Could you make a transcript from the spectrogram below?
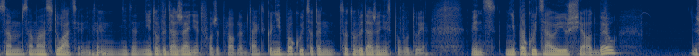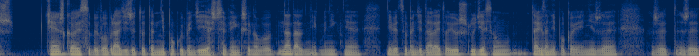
sam, sama sytuacja, nie, ten, Mhm. nie, ten, nie to wydarzenie tworzy problem, tak? tylko niepokój, co, ten, co to wydarzenie spowoduje. Więc niepokój cały już się odbył. Już ciężko jest sobie wyobrazić, że to ten niepokój będzie jeszcze większy, no bo nadal jakby nikt nie, nie wie, co będzie dalej, to już ludzie są tak zaniepokojeni, że, że, że,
